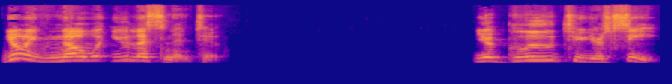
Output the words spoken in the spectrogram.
You don't even know what you're listening to. You're glued to your seat.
